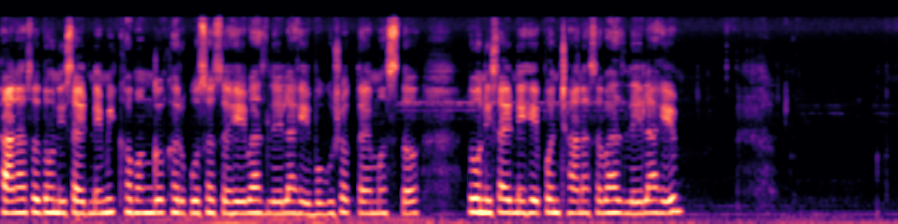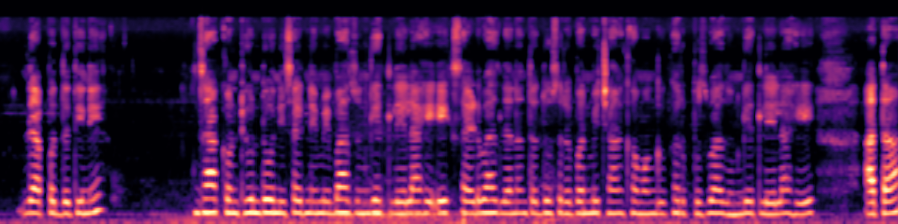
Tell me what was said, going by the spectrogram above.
छान असं दोन्ही साईडने मी खमंग खरपूस असं हे भाजलेलं आहे. बघू शकताय मस्त. दोन्ही साईडने हे पण छान असं भाजलेलं आहे. या पद्धतीने झाकण ठेवून दोन्ही साईडने मी भाजून घेतलेलं आहे. एक साईड भाजल्यानंतर दुसरं पण मी छान खमंग खरपूस भाजून घेतलेलं आहे. आता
